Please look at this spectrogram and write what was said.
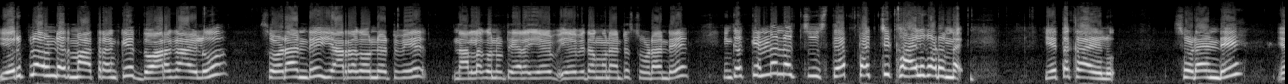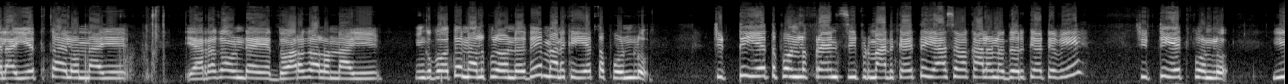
ఎరుపులో ఉండేది మాత్రంకి దోరగాయలు చూడండి ఎర్రగా ఉండేటివి నల్లగా ఉన్నట్టు ఎలా- ఏ ఏ విధంగా ఉన్నాయంటే చూడండి. ఇంకా కింద చూస్తే పచ్చి కాయలు కూడా ఉన్నాయి. ఈతకాయలు చూడండి ఇలా ఈతకాయలు ఉన్నాయి ఎర్రగా ఉండే దోరగాలు ఉన్నాయి. ఇంకపోతే నలుపులో ఉండేది మనకి ఈత పండ్లు. చిట్టి ఈత పండ్లు ఫ్రెండ్స్ ఇప్పుడు మనకైతే వేసవ కాలంలో దొరికేటివి చిట్టి ఈత పండ్లు. ఈ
